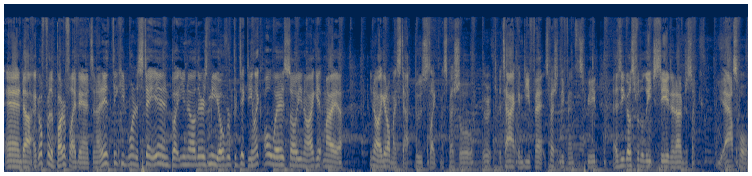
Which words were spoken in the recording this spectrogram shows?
and uh, I go for the butterfly dance, and I didn't think he'd want to stay in, but you know, there's me over predicting, like always. So you know, I get my, uh, you know, I get all my stat boosts, like my special attack and defense, special defense and speed, as he goes for the leech seed, and I'm just like, you asshole.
